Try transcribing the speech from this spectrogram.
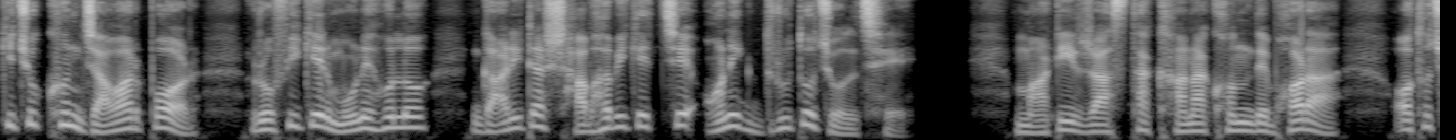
কিছুক্ষণ যাওয়ার পর রফিকের মনে হল গাড়িটা স্বাভাবিকের চেয়ে অনেক দ্রুত চলছে। মাটির রাস্তা খানাখন্দে ভরা, অথচ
